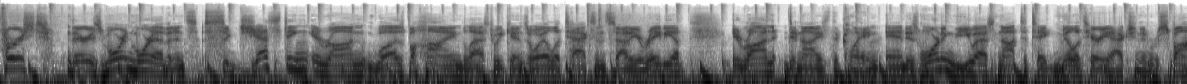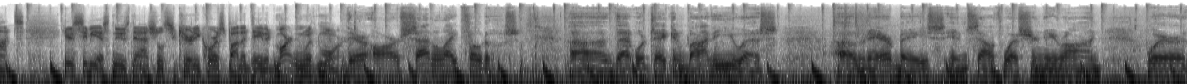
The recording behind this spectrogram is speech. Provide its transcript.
First, there is more and more evidence suggesting Iran was behind last weekend's oil attacks in Saudi Arabia. Iran denies the claim and is warning the U.S. not to take military action in response. Here's CBS News national security correspondent David Martin with more. There are satellite photos uh, that were taken by the U.S. of an air base in southwestern Iran where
